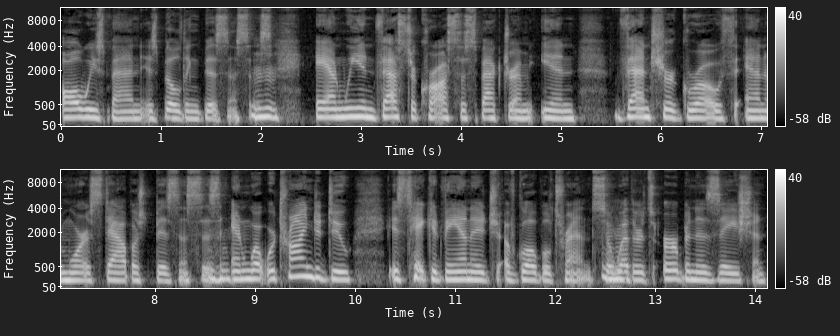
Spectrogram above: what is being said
always been is building businesses. Mm-hmm. And we invest across the spectrum in venture growth and more established businesses. Mm-hmm. And what we're trying to do is take advantage of global trends. So, mm-hmm. whether it's urbanization,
